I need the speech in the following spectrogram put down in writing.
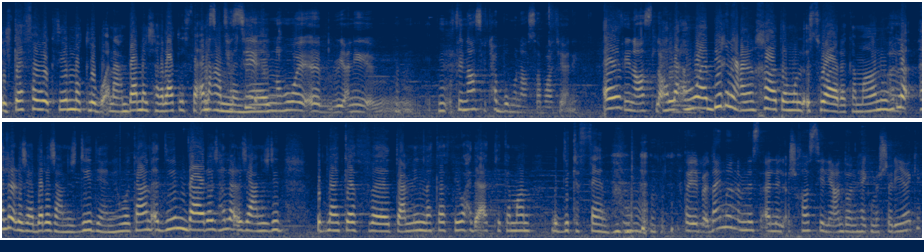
الكف هو كثير مطلوب وأنا عم بعمل شغلات لسه أنعم من هيك. إنه هو آه، يعني في ناس بتحبوا مناسبات يعني. في ناس لا هلا هو بيغني عن الخاتم والأسوارة كمان وهلا آه. هلا رجع درج عن جديد يعني هو كان قديم دارج هلا رجع عن جديد بدنا كف تعملي لنا كف في وحدة قالت لي كمان بدي كفين. طيب دائما بنسال الأشخاص اللي عندهم هيك مشاريع كيف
